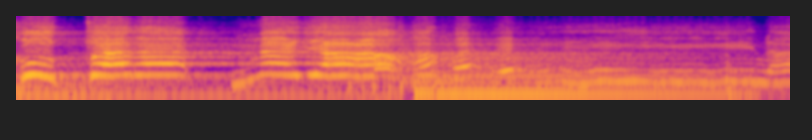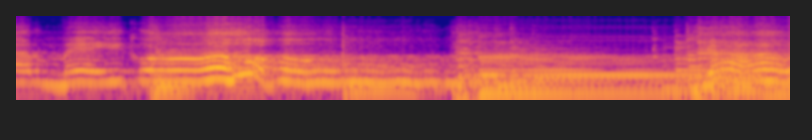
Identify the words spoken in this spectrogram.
que ustedes me llamen armeico, ya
